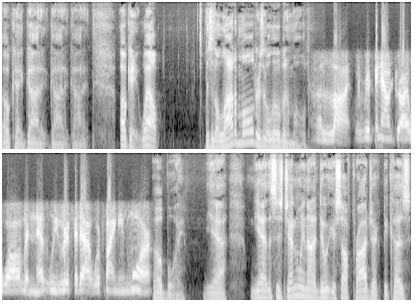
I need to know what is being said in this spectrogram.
okay, got it, got it, got it. Okay, well, is it a lot of mold or is it a little bit of mold? A lot. We're ripping out drywall, and as we rip it out, we're finding more. Oh boy. Yeah. Yeah, this is generally not a do it yourself project because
